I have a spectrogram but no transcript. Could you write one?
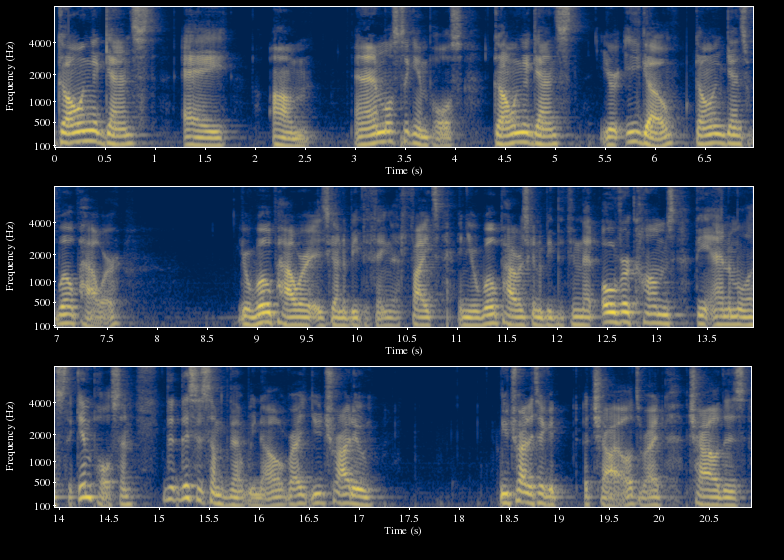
going against a um, an animalistic impulse going against your ego, going against willpower, your willpower is going to be the thing that fights, and your willpower is going to be the thing that overcomes the animalistic impulse. And th- this is something that we know, right? You try to you try to take a, a child, right? A child is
